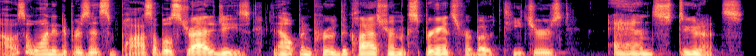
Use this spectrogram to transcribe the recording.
I also wanted to present some possible strategies to help improve the classroom experience for both teachers and students.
